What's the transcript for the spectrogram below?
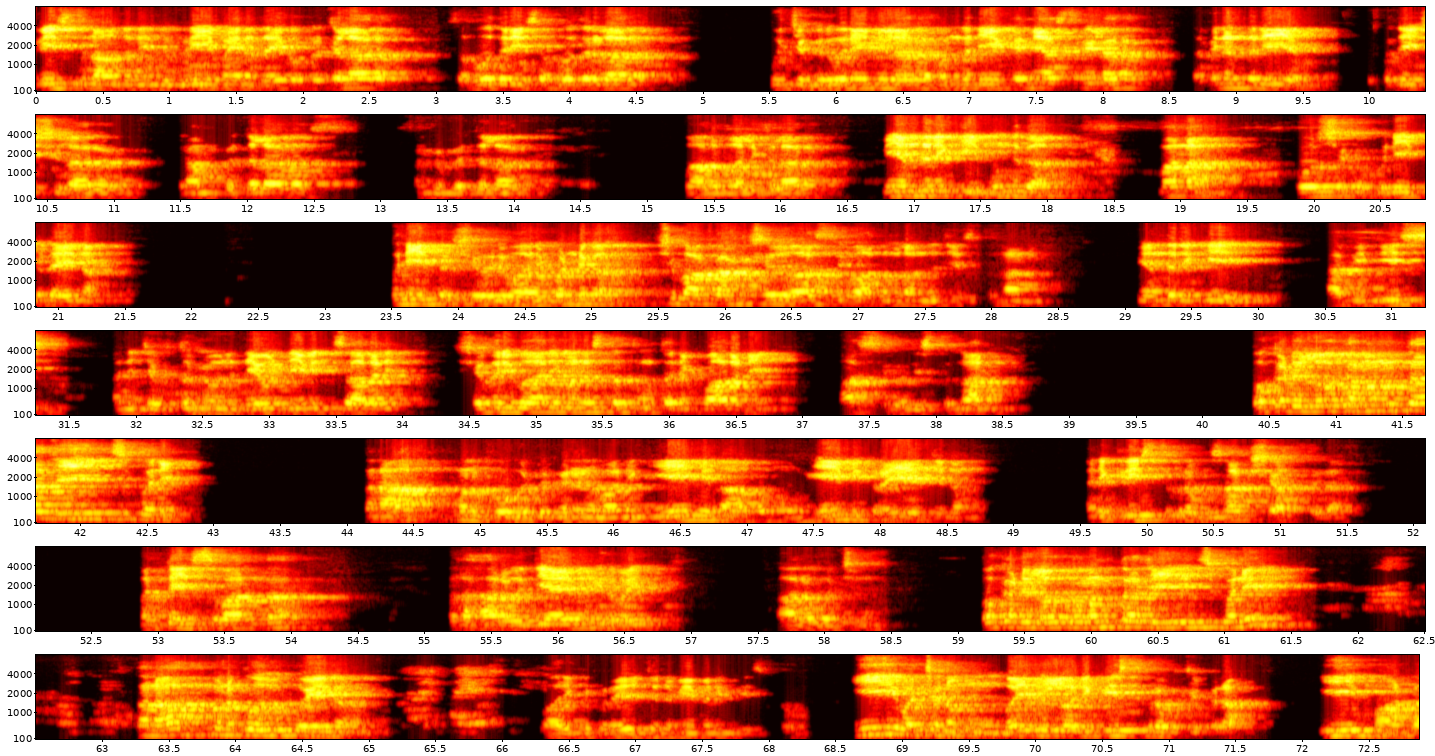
క్రీస్తునాథు నిందు ప్రియమైన దైవ ప్రజలారా సహోదరి సహోదరులారా పూజ్య గురువరేణులారా వందనీయ కన్యాస్త్రీలార అభినందనీయ ఉపదేశులార గ్రామ పెద్దలార సంఘ పెద్దలార బాల బాలికలార మీ అందరికీ ముందుగా మన పోషక పునీతుడైన పునీత శివుని వారి పండుగ శుభాకాంక్షలు ఆశీర్వాదములు అందజేస్తున్నాను. మీ అందరికీ హ్యాపీ పీస్ అని చెప్తూ మిమ్మల్ని దేవుడు దీవించాలని శబరివారి మనస్తత్వంతో నింపాలని ఆశీర్వదిస్తున్నాను. ఒకడు లోకమంతా జయించుకొని తన ఆత్మను పోగొట్టుకున్న వానికి ఏమి లాభము ఏమి ప్రయోజనము అని క్రీస్తు ప్రభు సాక్షాత్తుగా మత్తే స్వార్థ పదహారవ అధ్యాయం ఇరవై ఆరవ వచ్చినాం ఒకటి లోకమంతా జయించుకొని తన ఆత్మను కోల్పోయిన వారికి ప్రయోజనమేమని క్రీస్తు. ఈ వచనము బైబిల్లోని క్రీస్తు ప్రభు చెప్పిన ఈ మాట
